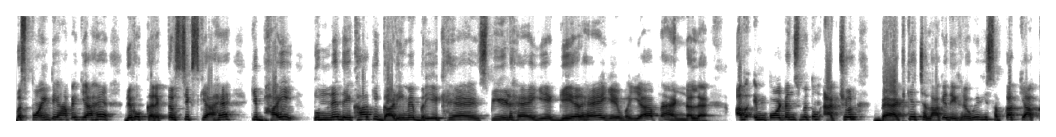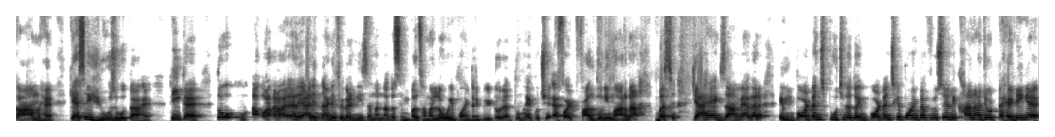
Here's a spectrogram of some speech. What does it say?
बस पॉइंट यहाँ पे क्या है? देखो करेक्टरिस्टिक्स क्या है कि भाई, तुमने देखा कि गाड़ी में ब्रेक है स्पीड है, ये गियर है, ये भैया अपना हैंडल है। अब इंपॉर्टेंस में तुम एक्चुअल बैठ के चला के देख रहे होगे कि सबका क्या काम है, कैसे यूज़ होता है, ठीक है? तो अरे यार, इतना डिफ़िकल्ट नहीं समझना तो सिंपल समझ लो, वही पॉइंट रिपीट हो रहा है। तुम्हें कुछ एफर्ट फालतू नहीं मारना। बस क्या है एग्ज़ाम में, अगर इंपॉर्टेंस पूछ ले तो इंपॉर्टेंस के पॉइंट ऑफ़ व्यू से लिखाना जो हेडिंग है,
